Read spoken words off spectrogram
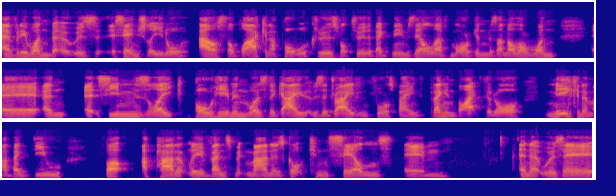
everyone, but it was essentially you know Aleister Black and Apollo Crews were two of the big names there. Liv Morgan was another one, uh, and it seems like Paul Heyman was the guy that was the driving force behind bringing Black to Raw, making him a big deal. But apparently Vince McMahon has got concerns, um, and it was uh,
